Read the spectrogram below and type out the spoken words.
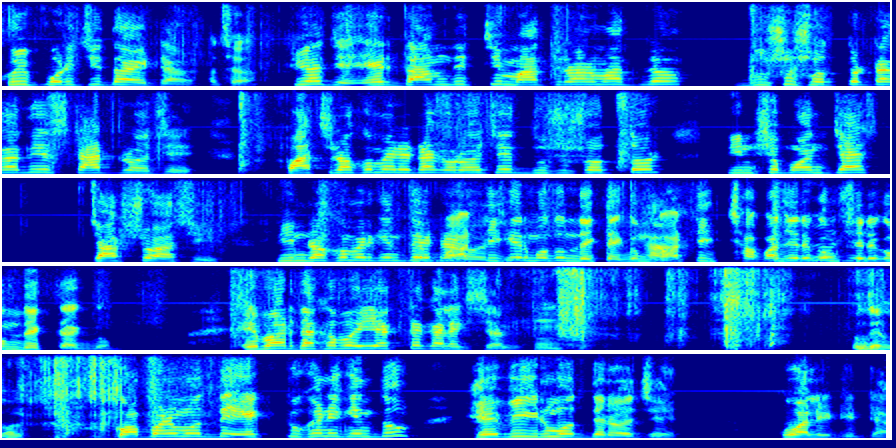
খুবই পরিচিত এটা আচ্ছা। ঠিক আছে? এর দাম দিচ্ছি মাত্র আর মাত্র দুশো সত্তর টাকা দিয়ে স্টার্ট রয়েছে। পাঁচ রকমের এটা রয়েছে দুশো সত্তর তিনশো পঞ্চাশ চারশো আশি। তিন রকমের কিন্তু এটা। বাটিকের মতন দেখতে একদম হ্যাঁ। বাটিক ছাপা যেরকম সেরকম দেখতে একদম। এবার দেখাবো এই একটা কালেকশন দেখুন কপারের মধ্যে একটুখানি কিন্তু হেভির মধ্যে রয়েছে কোয়ালিটিটা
